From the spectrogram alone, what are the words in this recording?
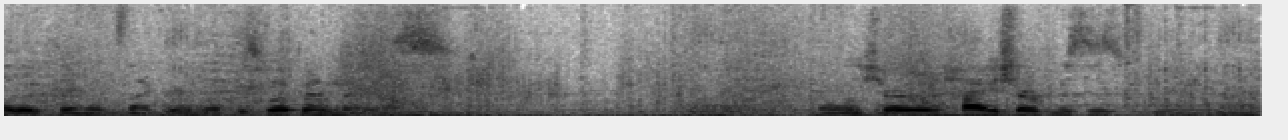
Other thing that's not great about this weapon is only sharp, high sharpness is green.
